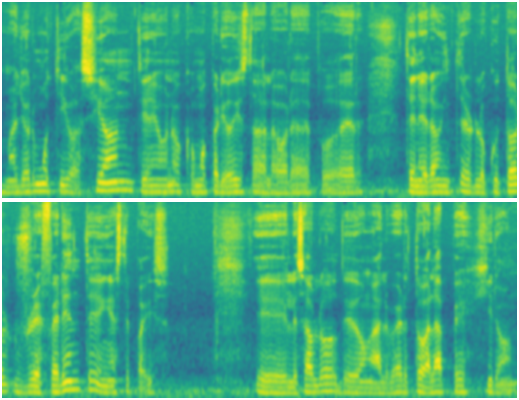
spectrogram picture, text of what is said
mayor motivación tiene uno como periodista a la hora de poder tener a un interlocutor referente en este país. Eh, les hablo de don Alberto Alape Girón,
